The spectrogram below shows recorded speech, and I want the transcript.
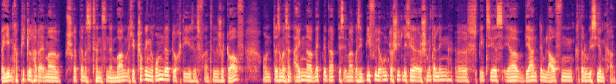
bei jedem Kapitel hat er immer, schreibt er immer seine, seine morgendliche Joggingrunde durch dieses französische Dorf und das ist immer sein eigener Wettbewerb ist immer quasi, wie viele unterschiedliche Schmetterling-Spezies er während dem Laufen katalogisieren kann.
